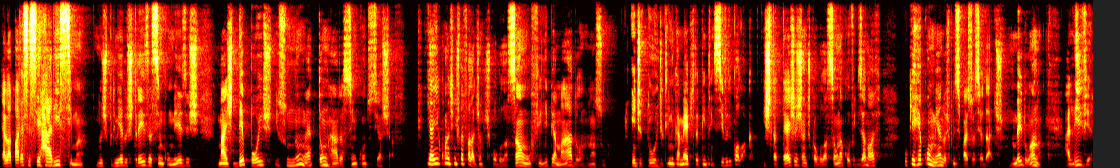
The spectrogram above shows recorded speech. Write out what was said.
Ela parece ser raríssima nos primeiros 3 a 5 meses, mas depois isso não é tão raro assim quanto se achava. E aí, quando a gente vai falar de anticoagulação, o Felipe Amado, nosso editor de clínica médica terapia intensiva, ele coloca estratégias de anticoagulação na Covid-19, o que recomendo às principais sociedades. No meio do ano, a Lívia,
